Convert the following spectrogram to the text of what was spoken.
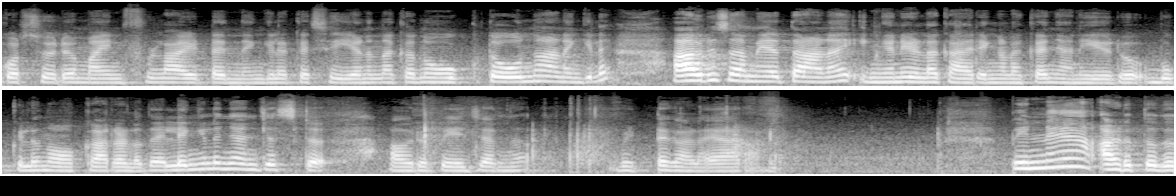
കുറച്ചൊരു മൈൻഡ്ഫുൾ ആയിട്ട് എന്തെങ്കിലുമൊക്കെ ചെയ്യണം എന്നൊക്കെ നോക്ക് തോന്നുകയാണെങ്കിൽ ആ ഒരു സമയത്താണ് ഇങ്ങനെയുള്ള കാര്യങ്ങളൊക്കെ ഞാൻ ഈ ഒരു ബുക്കിൽ നോക്കാറുള്ളത്. അല്ലെങ്കിൽ ഞാൻ ജസ്റ്റ് ആ ഒരു പേജ് അങ്ങ് വിട്ട് കളയാറാണ്. പിന്നെ അടുത്തത്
